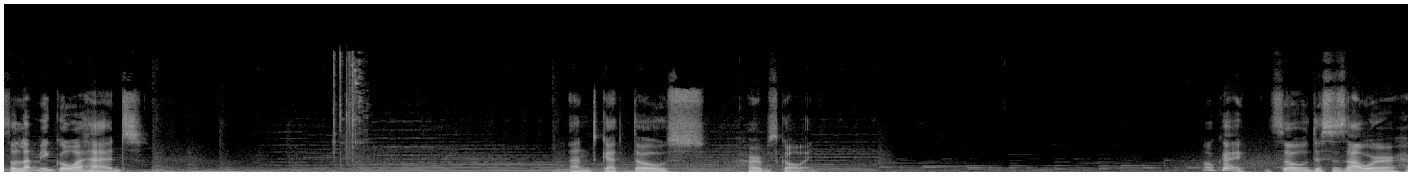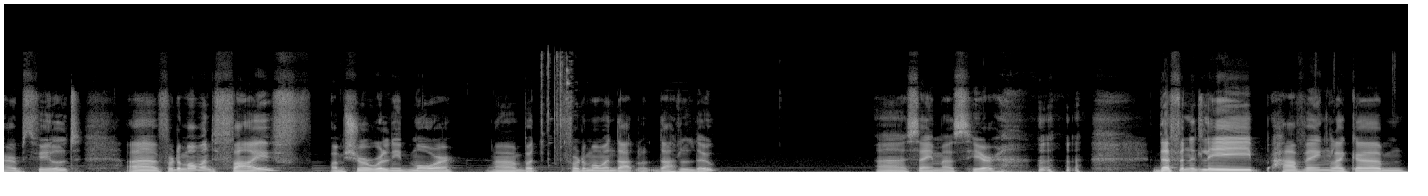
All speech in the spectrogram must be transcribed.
So let me go ahead and get those herbs going. Okay, so this is our herbs field. Uh, for the moment, five. I'm sure we'll need more, uh, but for the moment that that'll do. Uh, same as here. Definitely having like um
